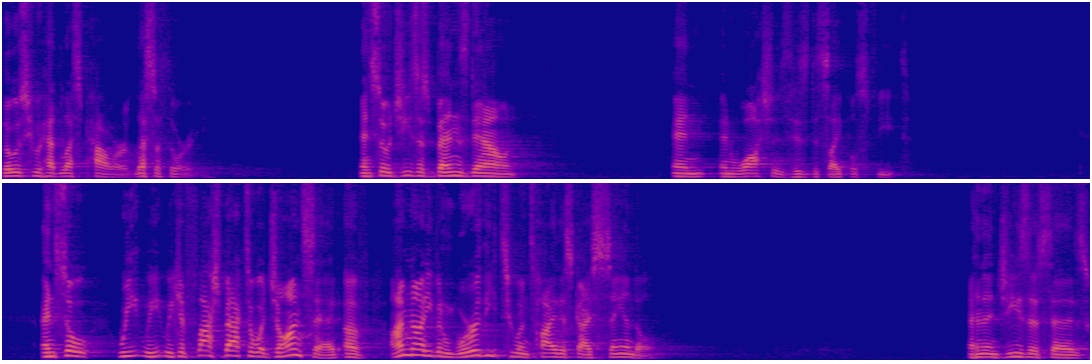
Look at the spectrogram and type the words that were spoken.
those who had less power, less authority. And so Jesus bends down and, and washes his disciples' feet. And so we, we, we can flash back to what John said of I'm not even worthy to untie this guy's sandal. And then Jesus says,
